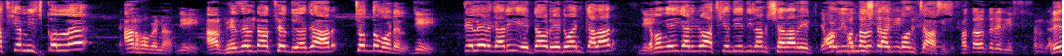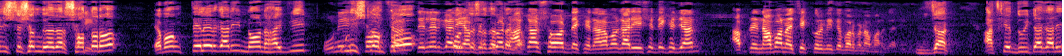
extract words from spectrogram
আজকে মিস করলে আর হবে না। আর ভেজেলটা হচ্ছে দুই হাজার চোদ্দ মডেল তেলের গাড়ি এটাও রেড ওয়াইন কালার এবং এই গাড়িরও আজকে দিয়ে দিলাম সেরা রেট অনলি উনিশ লাখ পঞ্চাশ। রেজিস্ট্রেশন দুই হাজার সতেরো এবং তেলের গাড়ি নন হাইব্রিড উনিশ লক্ষ পঞ্চাশ তেলের গাড়ি ঢাকা শহর দেখেন আর আমার গাড়ি এসে দেখে যান আপনি না বানায় চেক করে নিতে পারবেন আমার গাড়ি। যাক আজকে দুইটা গাড়ি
